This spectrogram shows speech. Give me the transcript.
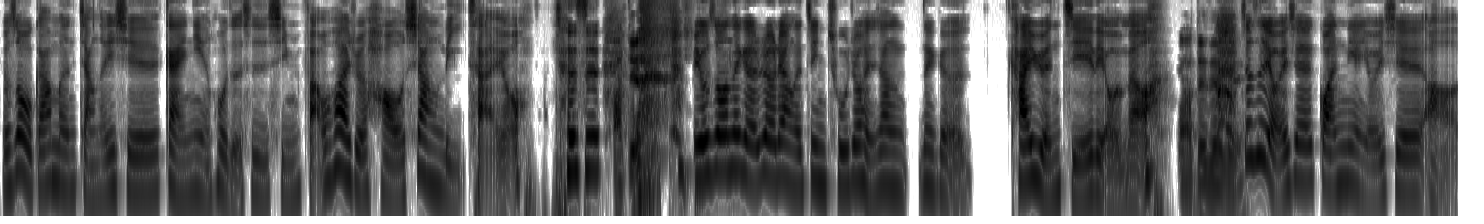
有时候我跟他们讲的一些概念或者是心法，我后来觉得好像理财哦，就是啊，对，比如说那个热量的进出就很像那个开源节流，有没有？哦，对对对，就是有一些观念，有一些啊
